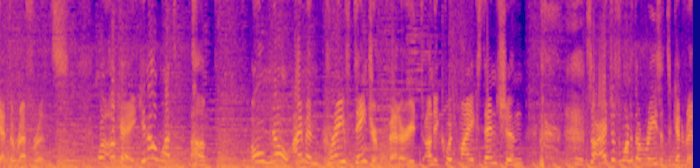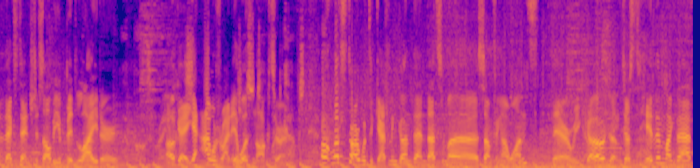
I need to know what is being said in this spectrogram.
get the reference. Well, okay, you know what? Um, Oh no, I'm in grave danger. Better unequip my extension. Sorry, I just wanted a reason to get rid of the extension, so I'll be a bit lighter. Okay, yeah, I was right. It was Nocturne. Well, let's start with the Gatling gun then. That's uh, something I want. There we go. Just hit him like that.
